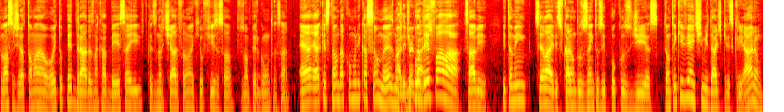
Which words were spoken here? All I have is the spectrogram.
Nossa, você já toma oito pedradas na cabeça e fica desnorteado. Falando, o que eu fiz? Eu só fiz uma pergunta, sabe? É, é a questão da comunicação mesmo, de, de poder falar, sabe? E também, sei lá, eles ficaram duzentos e poucos dias. Então tem que ver a intimidade que eles criaram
